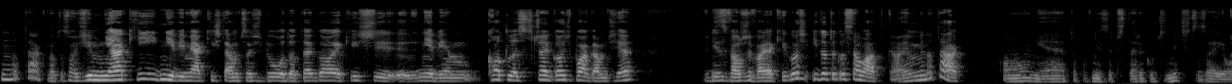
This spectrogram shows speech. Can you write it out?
no tak, no to są ziemniaki, nie wiem, jakieś tam coś było do tego, jakieś, y, nie wiem, kotle z czegoś, błagam cię, pewnie z warzywa jakiegoś i do tego sałatka. Ja mówię, no tak. O nie, to pewnie ze 4 godziny ci to zajęło.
